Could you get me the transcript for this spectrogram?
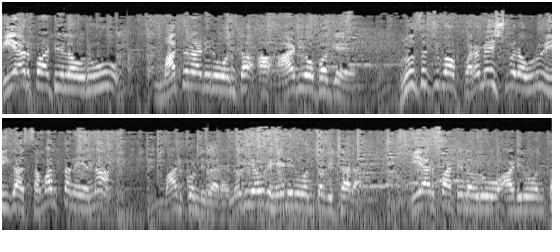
ಬಿ ಆರ್ ಪಾಟೀಲ್ ಅವರು ಮಾತನಾಡಿರುವಂತ ಆ ಆಡಿಯೋ ಬಗ್ಗೆ ಗೃಹ ಸಚಿವ ಪರಮೇಶ್ವರ್ ಅವರು ಈಗ ಸಮರ್ಥನೆಯನ್ನ ಮಾಡಿಕೊಂಡಿದ್ದಾರೆ. ನೋಡಿ, ಅವರು ಹೇಳಿರುವಂತ ವಿಚಾರ. ಬಿ ಆರ್ ಪಾಟೀಲ್ ಅವರು ಆಡಿರುವಂತ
